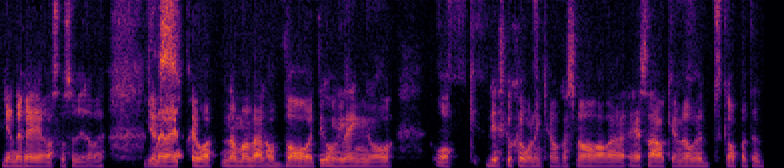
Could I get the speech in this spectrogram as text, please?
genereras och så vidare. Yes. Men jag tror att när man väl har varit igång länge och, och diskussionen kanske snarare är så här, okej, okay, nu har vi skapat ett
